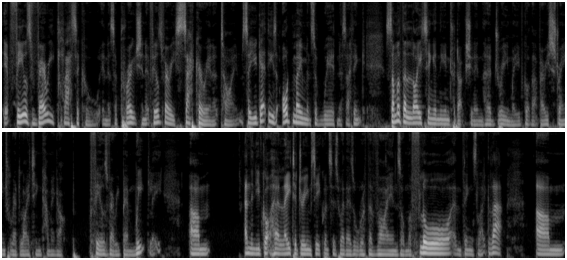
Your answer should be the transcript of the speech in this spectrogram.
It feels very classical in its approach and it feels very saccharine at times. So you get these odd moments of weirdness. I think some of the lighting in the introduction in her dream, where you've got that very strange red lighting coming up, feels very Ben Wheatley. Um, and then you've got her later dream sequences where there's all of the vines on the floor and things like that. Um,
